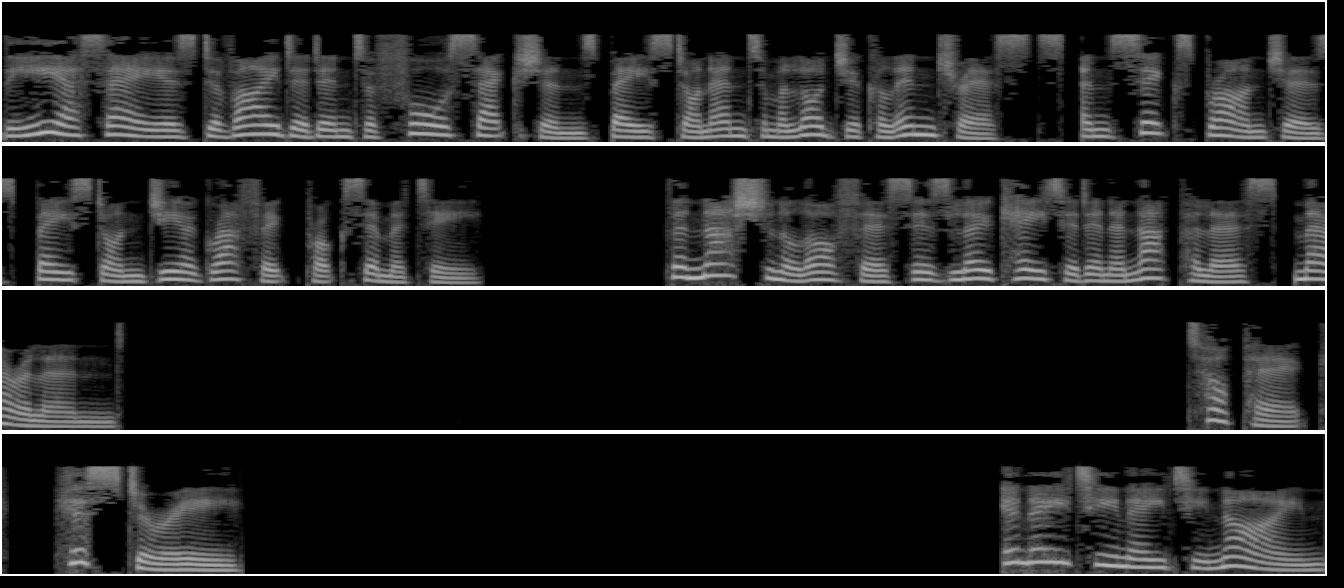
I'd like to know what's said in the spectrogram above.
the ESA is divided into four sections based on entomological interests, and six branches, based on geographic proximity. The national office is located in Annapolis, Maryland. Topic: History. In 1889,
